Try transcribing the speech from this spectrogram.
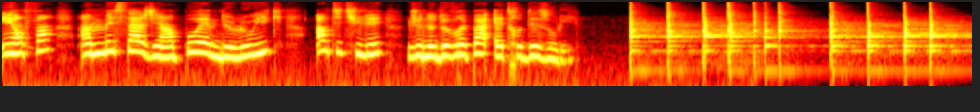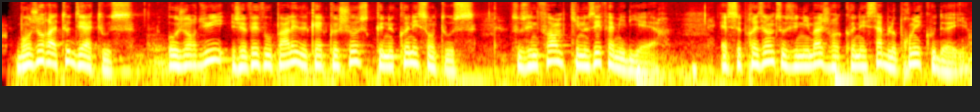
et enfin un message et un poème de Loïc intitulé Je ne devrais pas être désolé. Bonjour à toutes et à tous. Aujourd'hui, je vais vous parler de quelque chose que nous connaissons tous, sous une forme qui nous est familière. Elle se présente sous une image reconnaissable au premier coup d'œil.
